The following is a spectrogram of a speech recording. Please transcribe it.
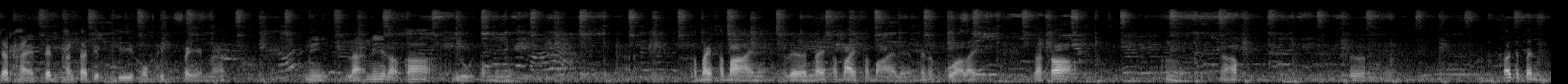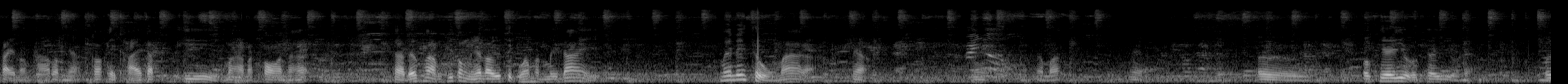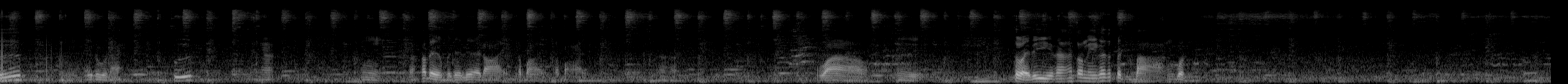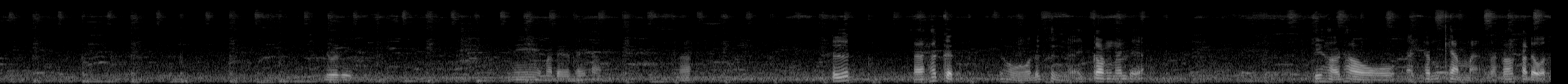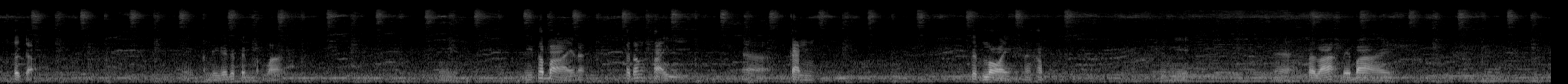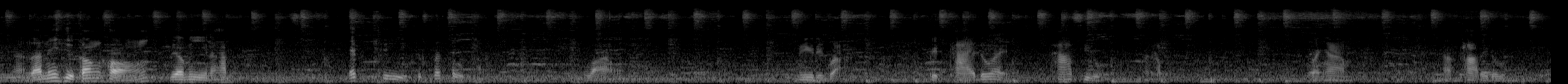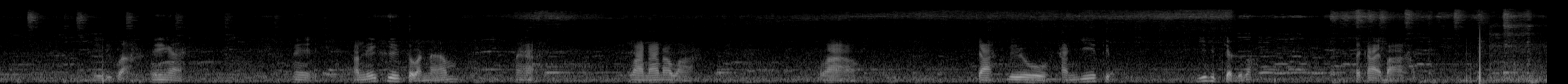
จะถ่ายเป็น 1080p 60เฟรมนะ นี่และนี่เราก็อยู่ตรงนี้ สบายสบายๆเนี่ยเดินได้สบายสบายๆเลยไม่ต้องกลัวอะไร แล้วก็นะครับเดินอก็จะเป็นใส่รองเท้าแบบนี้ก็คล้ายๆกับที่มหานครนะฮะแต่ด้วยความที่ตรงนี้เรารู้สึกว่ามันไม่ได้ ไม่ได้สูงมากอะเนี่ยนี่เห็นไหมเนี่ย เออ โอเคอยู่ โอเคอยู่เนี่ยปึ๊บนี่ให้ดูนะปึ๊บนะฮะนี่แล้วก็เดินไปเรื่อยๆได้สบายสบายนะฮะว้าวนี่สวยดีนะตรงนี้ก็จะเป็นบาร์ข้างบนดูดิ นี่มาเดินได้กันนะตืดแต่ถ้าเกิดโอ้โหนึกถึงไอ้กล้องนั้นเลยอะที่เขาเทาแอคชั่นแคมอะแล้วก็กระโดดตึกอะอันนี้ก็จะเป็นแบบว่านี่นี่สบายนะ ก็ต้องใส่กันเกิดรอยนะครับ อย่างนี้อ่าไปละบายบายแล้วนี่คือกล้องของเรียวมีนะครับ S3 Super Zoom ว้าว นี่ดีกว่า ปิดท้ายด้วยภาพวิวนะครับสวยงามพาไปดูนี่ดีกว่า นี่ไง นี่ อันนี้คือสวนน้ำนะฮะ วานานาวา ว้าว จากวิวพันยี่สิบยี่สิบเจ็ดหรือเปล่า สกายบาร์ครับ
